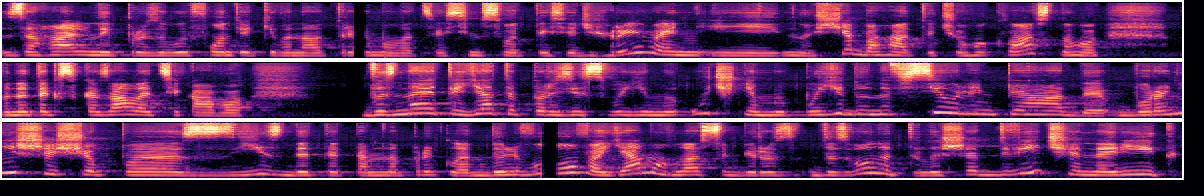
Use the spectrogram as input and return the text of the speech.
загальний призовий фонд, який вона отримала, це 700 тисяч гривень, і ну ще багато чого класного. Вона так сказала цікаво. Ви знаєте, я тепер зі своїми учнями поїду на всі олімпіади, бо раніше, щоб е, з'їздити там, наприклад, до Львова, я могла собі дозволити лише двічі на рік,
